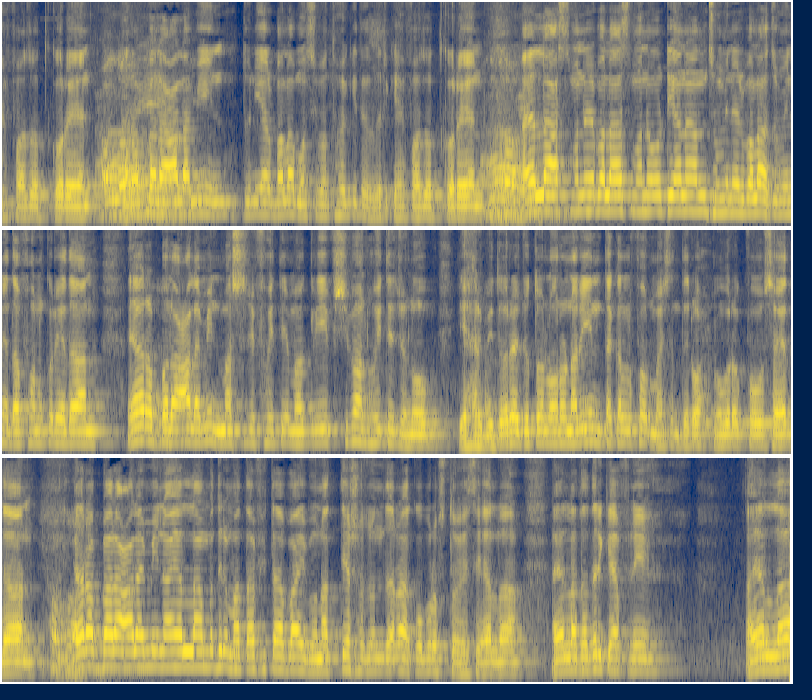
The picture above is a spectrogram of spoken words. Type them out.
হেফাজত করেন। রাব্বাল আলামিন, দুনিয়ার বালা মুসিবত হয় কি তাদেরকে হেফাজত করেন। আল্লাহ আসমানের বালা, আসমানে উঠিয়ে আনান, জমিনের বালা জমিনে দাফন করে দান। ইয়া রাব্বাল আলামিন মাশরিফ হইতে মাগরিব, শিমাল হইতে জনুব, ইহার ভিতরে যত নরনারী ইন্তাকাল ফরমাইছেন রহ মুবারক পৌঁছায় দান। রাব্বাল আলমিন, আয় আল্লাহ আমাদের মাতা, পিতা, ভাই, বোন, আত্মীয় স্বজন যারা কবরস্থ হয়েছে, আল্লাহ আল্লাহ তাদেরকে আপনি আয় আল্লাহ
